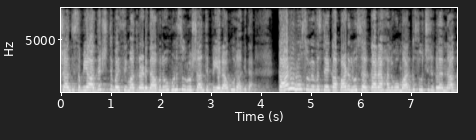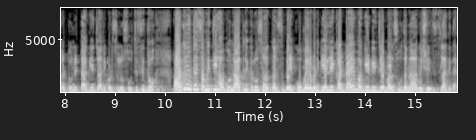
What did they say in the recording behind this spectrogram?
ಶಾಂತಿ ಸಭೆಯ ಅಧ್ಯಕ್ಷತೆ ವಹಿಸಿ ಮಾತನಾಡಿದ ಅವರು, ಹುಣಸೂರು ಶಾಂತಿಪ್ರಿಯರ ಊರಾಗಿದೆ. ಕಾನೂನು ಸುವ್ಯವಸ್ಥೆ ಕಾಪಾಡಲು ಸರ್ಕಾರ ಹಲವು ಮಾರ್ಗಸೂಚನೆಗಳನ್ನು ಕಟ್ಟುನಿಟ್ಟಾಗಿ ಜಾರಿಗೊಳಿಸಲು ಸೂಚಿಸಿದ್ದು ಅದರಂತೆ ಸಮಿತಿ ಹಾಗೂ ನಾಗರಿಕರು ಸಹಕರಿಸಬೇಕು, ಮೆರವಣಿಗೆಯಲ್ಲಿ ಕಡ್ಡಾಯವಾಗಿ ಡಿಜೆ ಬಳಸುವುದನ್ನು ನಿಷೇಧಿಸಲಾಗಿದೆ.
